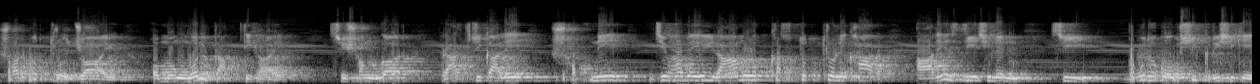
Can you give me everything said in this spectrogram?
সর্বত্র জয় ও মঙ্গল প্রাপ্তি হয়। শ্রী শঙ্কর রাত্রিকালে স্বপ্নে যেভাবে এই রাম রক্ষা স্তোত্র লেখার আদেশ দিয়েছিলেন শ্রী বুধ কৌশিক ঋষিকে,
